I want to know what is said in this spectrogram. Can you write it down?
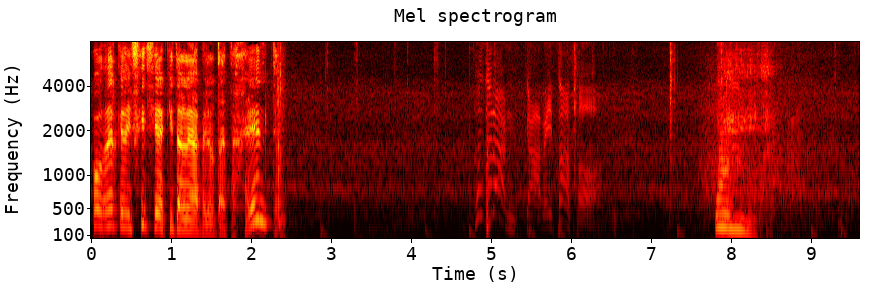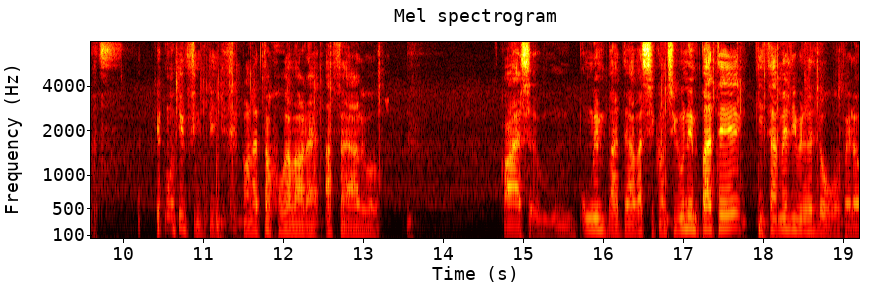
Joder, qué difícil es quitarle la pelota a esta gente. Uy. Qué muy difícil con estos jugadores hacer algo. Un empate, a ver si consigo un empate, quizá me libre del logo, pero.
